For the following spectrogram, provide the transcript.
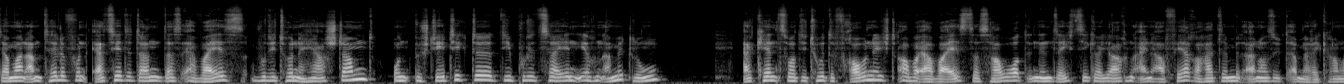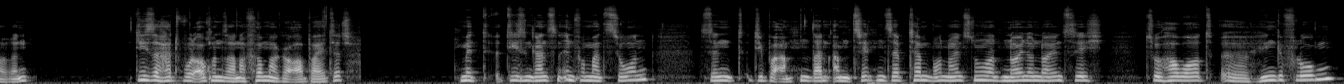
Der Mann am Telefon erzählte dann, dass er weiß, wo die Tonne herstammt und bestätigte die Polizei in ihren Ermittlungen. Er kennt zwar die tote Frau nicht, aber er weiß, dass Howard in den 60er Jahren eine Affäre hatte mit einer Südamerikanerin. Diese hat wohl auch in seiner Firma gearbeitet. Mit diesen ganzen Informationen sind die Beamten dann am 10. September 1999 zu Howard äh, hingeflogen.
